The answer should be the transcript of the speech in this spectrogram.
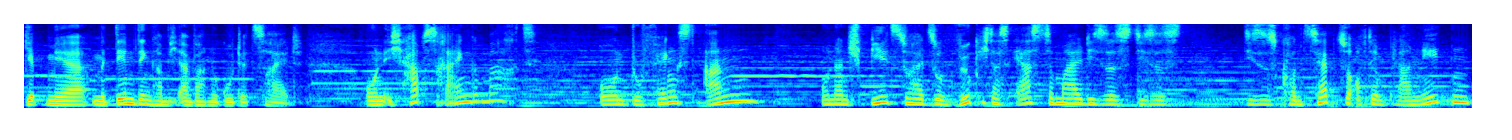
gibt mir, mit dem Ding habe ich einfach eine gute Zeit. Und ich hab's reingemacht und du fängst an und dann spielst du halt so wirklich das erste Mal dieses, dieses, dieses Konzept so auf dem Planeten.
